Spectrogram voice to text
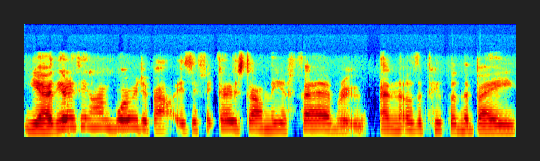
Yeah, the only thing I'm worried about is if it goes down the affair route and other people in the bay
